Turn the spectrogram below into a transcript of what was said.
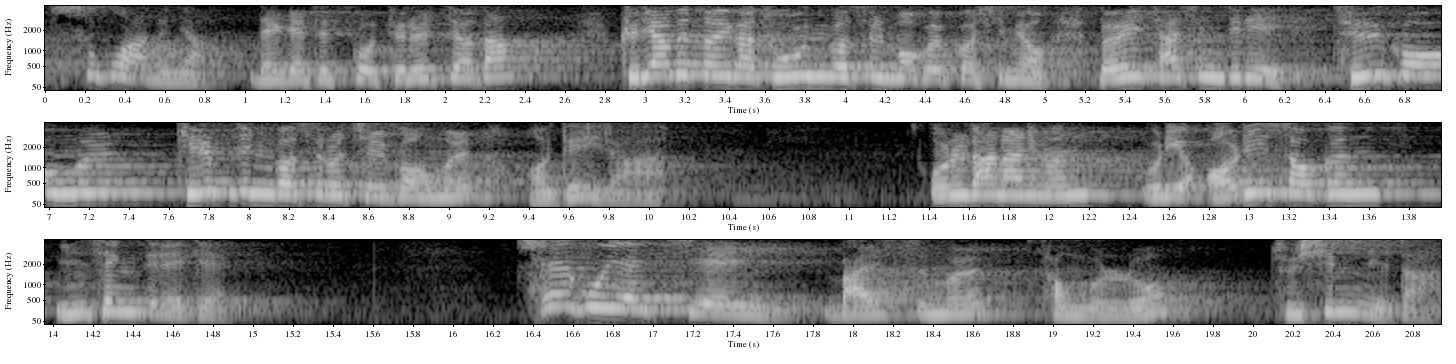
수고하느냐? 내게 듣고 들을지어다 그리하면 너희가 좋은 것을 먹을 것이며 너희 자신들이 즐거움을 기름진 것으로 즐거움을 얻으리라 오늘도 하나님은 우리 어리석은 인생들에게 최고의 지혜인 말씀을 선물로 주십니다.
